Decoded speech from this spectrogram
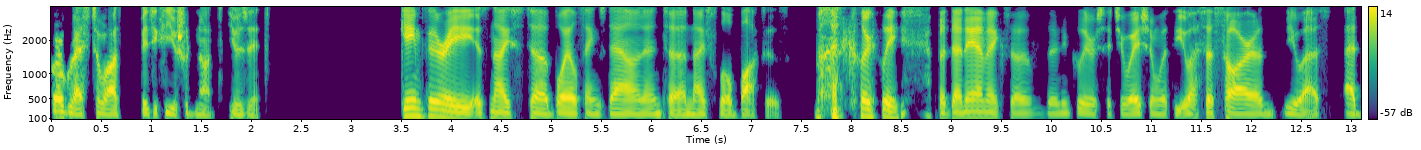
progress towards basically you should not use it. Game theory is nice to boil things down into nice little boxes. But clearly, the dynamics of the nuclear situation with the USSR and the US had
